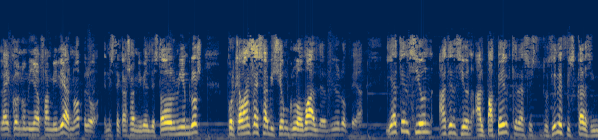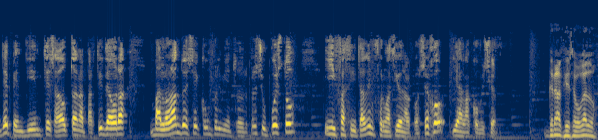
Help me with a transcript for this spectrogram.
la economía familiar, ¿no? Pero en este caso a nivel de Estados miembros, porque avanza esa visión global de la Unión Europea. Y atención, atención al papel que las instituciones fiscales independientes adoptan a partir de ahora, valorando ese cumplimiento del presupuesto y facilitando información al Consejo y a la Comisión. Gracias, abogado.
